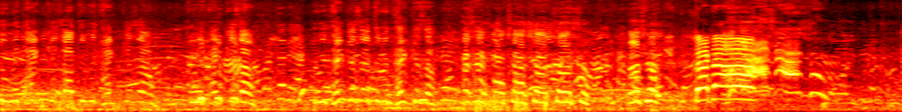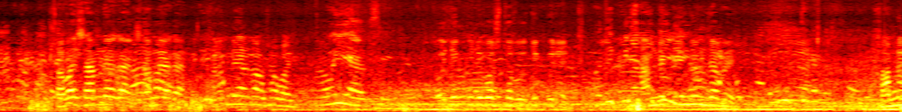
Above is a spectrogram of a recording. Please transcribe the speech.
তুমি থাকতে যাও তুমি থাকতে যাও তুমি থাকতে যাও তুমি থাকতে যাও তুমি থাকতে যাও আসো আসো আসো আসো টাটা। সবাই সামনে আগান সামনে আগান। সামনে আগাও সবাই। ওই আছে। ওই দিক করে বসতে হবে ওই দিক করে সামনে তিনজন যাবে। সামনে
